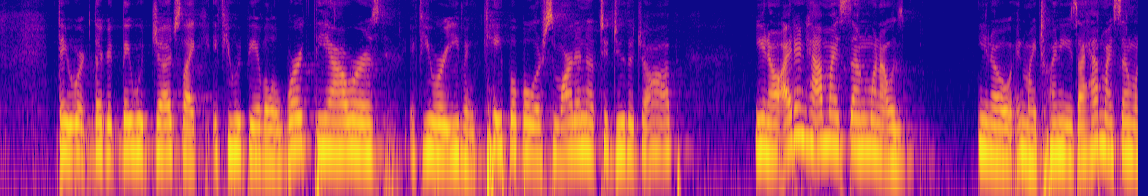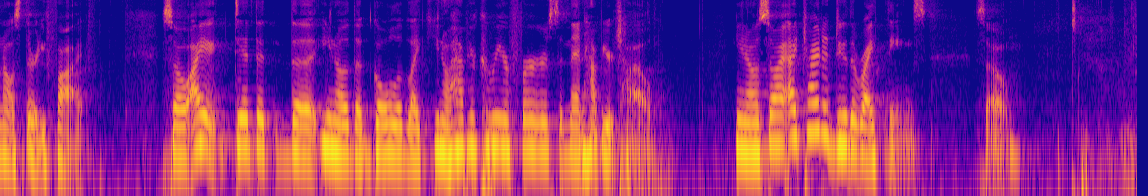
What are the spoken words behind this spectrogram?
They were they would judge like if you would be able to work the hours, if you were even capable or smart enough to do the job. You know, I didn't have my son when I was, you know, in my 20s. I had my son when I was 35. So I did the, the you know the goal of like you know have your career first and then have your child. You know, so I, I try to do the right things. So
